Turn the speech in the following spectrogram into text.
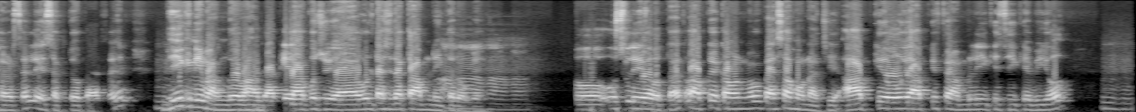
घर से ले सकते हो पैसे। हम्म, भीख नहीं मांगोगे वहाँ जाके या कुछ या उल्टा सीधा काम नहीं हाँ करोगे। हाँ हाँ। हाँ तो उसलिए होता है तो आपके अकाउंट में वो पैसा होना चाहिए। आपके हो या आपकी फैमिली किसी के भी हो हम्म, हम्म,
